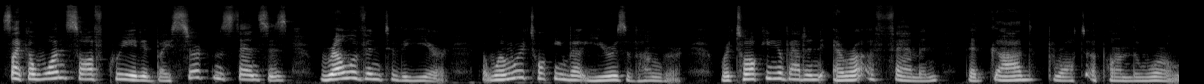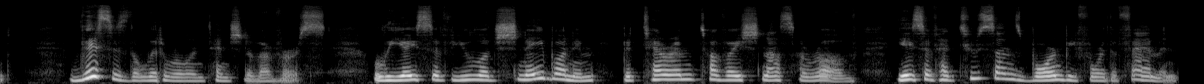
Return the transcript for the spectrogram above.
it's like a once off created by circumstances relevant to the year. But when we're talking about years of hunger, we're talking about an era of famine that God brought upon the world. This is the literal intention of our verse. Liyosef yulad shnei banim b'terem tavei shnas harov Yosef had two sons born before the famine.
